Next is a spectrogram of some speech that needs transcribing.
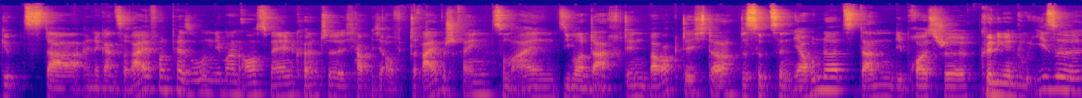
gibt es da eine ganze Reihe von Personen, die man auswählen könnte. Ich habe mich auf drei beschränkt. Zum einen Simon Dach, den Barockdichter des 17. Jahrhunderts, dann die preußische Königin Louise Luise,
